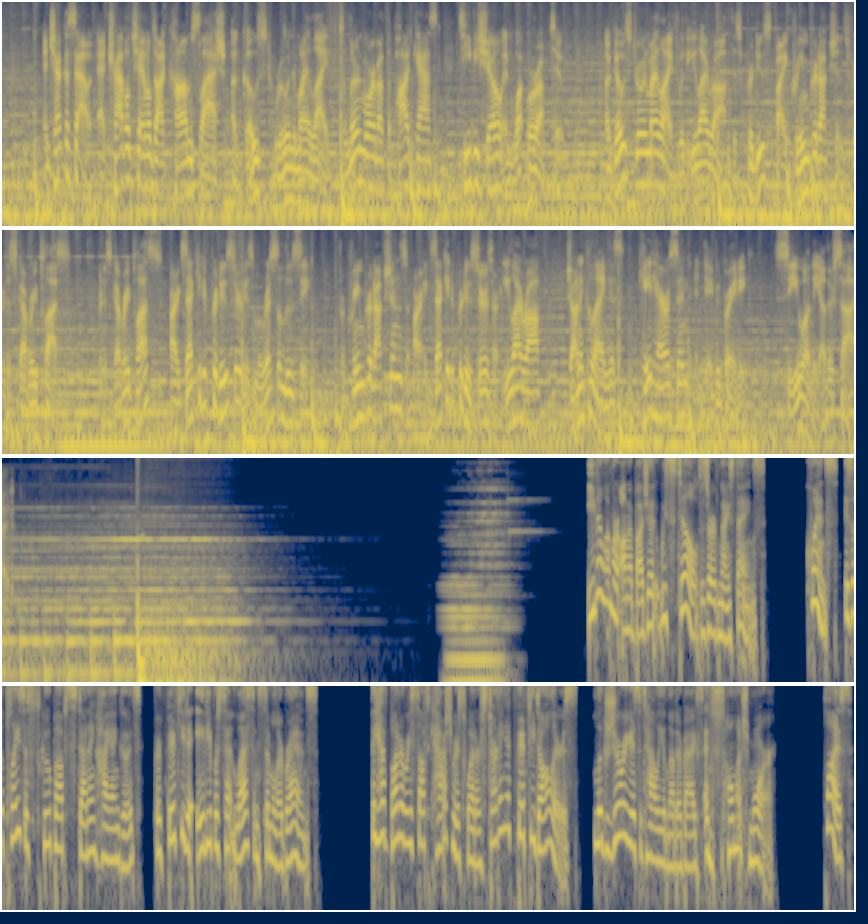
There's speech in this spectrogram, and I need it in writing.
And check us out at travelchannel.com slash A Ghost Ruined My Life to learn more about the podcast, TV show, and what we're up to. A Ghost Ruined My Life with Eli Roth is produced by Cream Productions for Discovery Plus. For Discovery Plus, our executive producer is Marissa Lucy. For Cream Productions, our executive producers are Eli Roth, Johnny Kalangis, Kate Harrison, and David Brady. See you on the other side. even when we're on a budget, we still deserve nice things. Quince is a place to scoop up stunning high-end goods for 50 to 80% less than similar brands. They have buttery soft cashmere sweaters starting at $50, luxurious Italian leather bags, and so much more. Plus,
